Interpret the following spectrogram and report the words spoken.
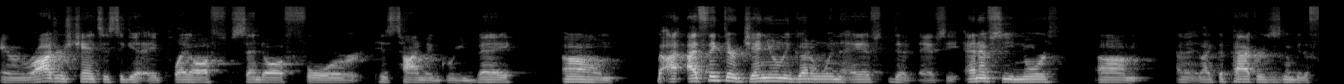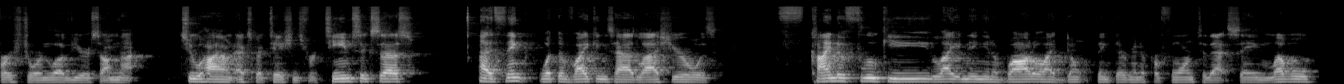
Aaron Rodgers' chances to get a playoff send off for his time in Green Bay. Um, but I, I, think they're genuinely going to win the AFC, the AFC, NFC North. Um, I mean, like the Packers is going to be the first Jordan Love year, so I'm not too high on expectations for team success. I think what the Vikings had last year was kind of fluky lightning in a bottle. I don't think they're going to perform to that same level.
